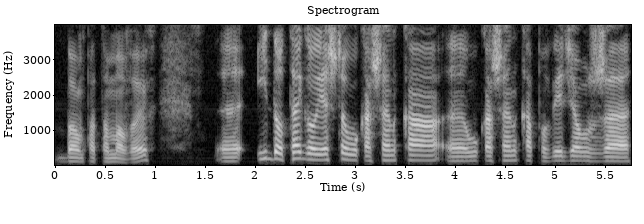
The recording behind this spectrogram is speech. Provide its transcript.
bomb atomowych. E, I do tego jeszcze Łukaszenka, e, Łukaszenka powiedział, że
